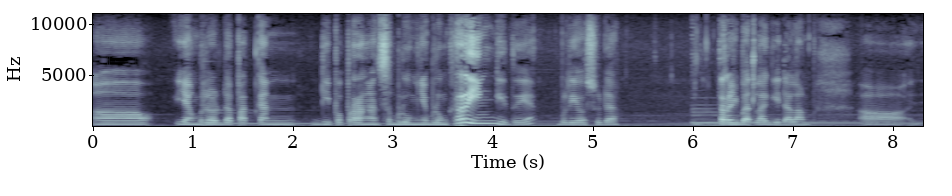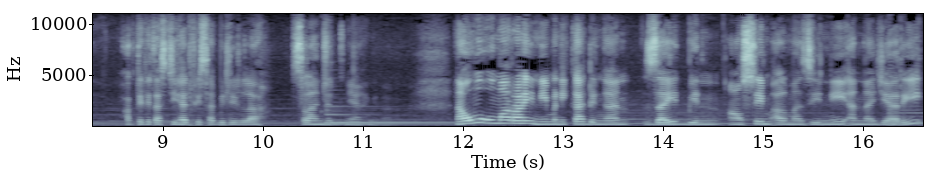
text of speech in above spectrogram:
e, yang beliau dapatkan di peperangan sebelumnya belum kering gitu ya beliau sudah terlibat lagi dalam uh, aktivitas jihad visabilillah selanjutnya gitu. Nah Ummu Umarah ini menikah dengan Zaid bin Asim al-Mazini an-Najari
